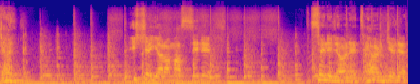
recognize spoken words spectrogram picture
Gel. İşe yaramaz seni. Seni lanet hergele.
